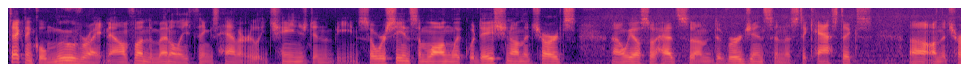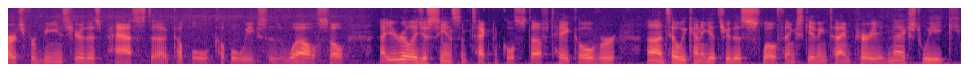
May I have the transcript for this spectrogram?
technical move right now. Fundamentally, things haven't really changed in the beans. So we're seeing some long liquidation on the charts. Uh, we also had some divergence in the stochastics uh, on the charts for beans here this past uh, couple couple weeks as well. So uh, you're really just seeing some technical stuff take over uh, until we kind of get through this slow Thanksgiving time period next week,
